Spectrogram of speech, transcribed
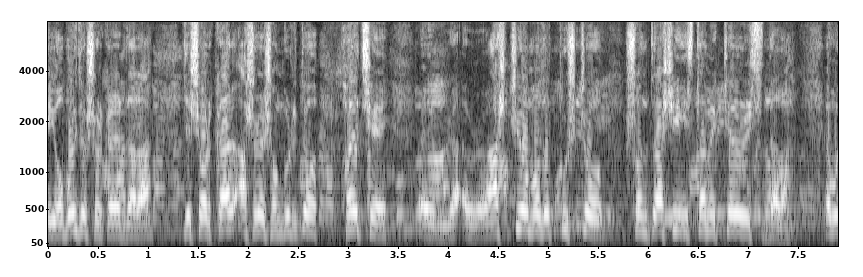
এই অবৈধ সরকারের দ্বারা যে সরকার আসলে সংগঠিত হয়েছে রাষ্ট্রীয় মদতপুষ্ট সন্ত্রাসী ইসলামিক টেরোরিস্ট দ্বারা। এবং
